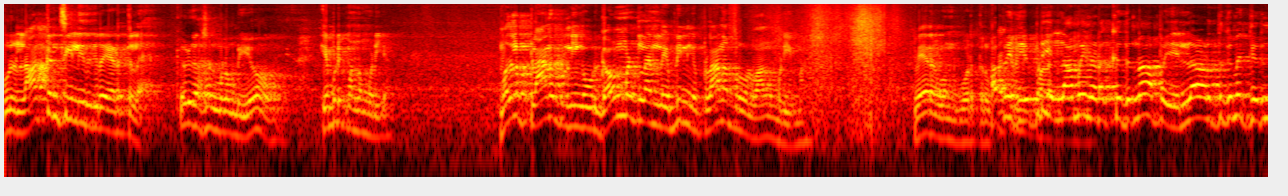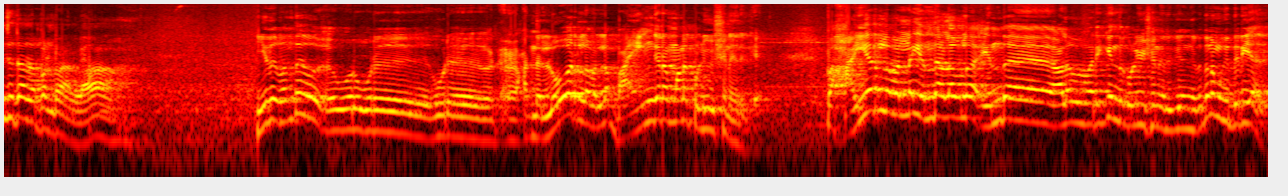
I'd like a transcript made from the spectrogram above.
ஒரு லாக் அண்ட் சீல் இருக்கிற இடத்துல எப்படி கஷ்டம் பண்ண முடியும்? எப்படி பண்ண முடியும்? முதல்ல பிளான் நீங்கள் ஒரு கவர்மெண்ட் லேண்டில் எப்படி நீங்கள் பிளான் அப்ரூவல் வாங்க முடியுமா? வேற ஒன்று ஒருத்தர் அப்ப இது எப்படி எல்லாமே நடக்குதுன்னா அப்ப எல்லா இடத்துக்குமே தெரிஞ்சுதான் அதை பண்றாங்களா? இது வந்து ஒரு ஒரு ஒரு அந்த லோவர் லெவலில் பயங்கரமான பொல்யூஷன் இருக்கு. இப்போ ஹையர் லெவலில் எந்த அளவில் எந்த அளவு வரைக்கும் இந்த பொல்யூஷன் இருக்குங்கிறது நமக்கு தெரியாது.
